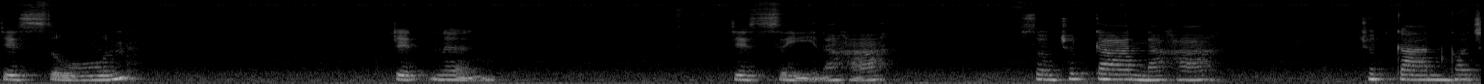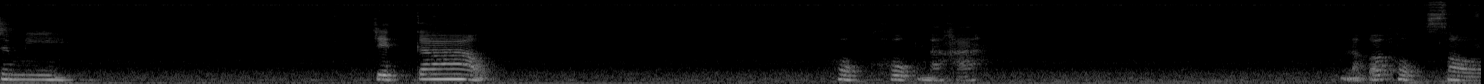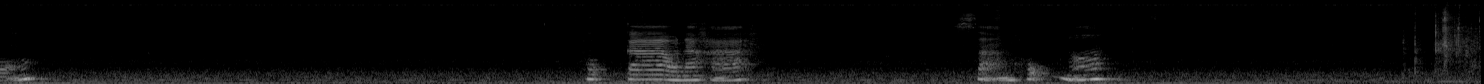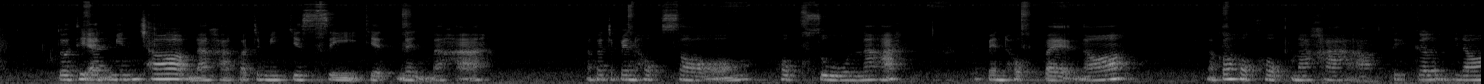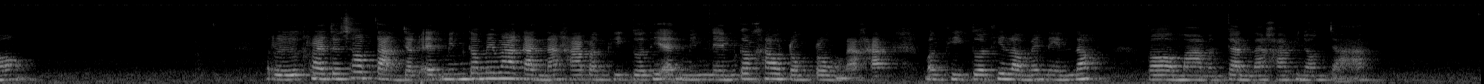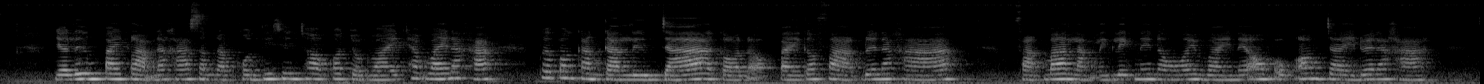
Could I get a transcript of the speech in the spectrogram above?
เจ็ดศูนย์เจ็ดหนึ่งเจ็ดสี่นะคะ ส่วนชุดการนะคะ ชุดการก็จะมีเจ็ดเก้า หกหกนะคะ แล้วก็หกสองหกเก้านะคะสามหกเนาะ ตัวที่แอดมินชอบนะคะ ก็จะมีเจ็ดสี่เจ็ดหนึ่งนะคะ แล้วก็จะเป็นหกสอง หกศูนย์นะคะ จะเป็นหกแปดเนาะ แล้วก็หกหกนะคะเอาติ๊กเกอร์พี่น้อง หรือใครจะชอบต่างจากแอดมินก็ไม่ว่ากันนะคะ บางทีตัวที่แอดมินเน้นก็เข้าตรงๆนะคะ บางทีตัวที่เราไม่เน้นเนาะ ก็มาเหมือนกันนะคะพี่น้องจ๋าอย่าลืมไปกลับนะคะสำหรับคนที่ชื่นชอบก็จดไว้แคปไว้นะคะ เพื่อป้องกันการลืมจ้าก่อนออกไปก็ฝากด้วยนะคะ ฝากบ้านหลังเล็กๆ น้อยๆไว้ในอ้อมอกอ้อมใจด้วยนะคะ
